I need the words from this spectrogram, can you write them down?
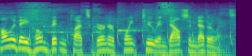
Holiday Home Buitenplaats Gerner Point 2 in Dalfsen, Netherlands.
